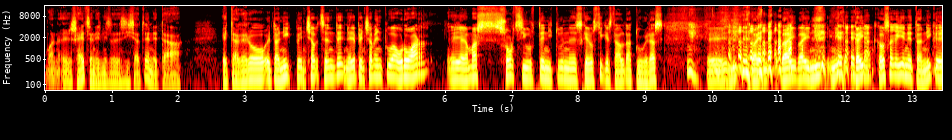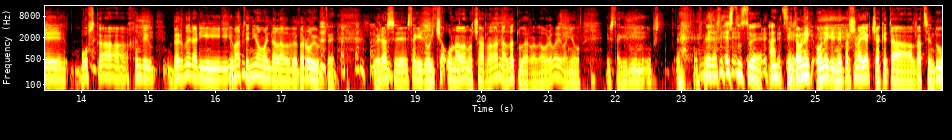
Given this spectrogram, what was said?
bueno, mintzat ez izaten, eta, Eta gero, eta nik pentsatzen de, nire pentsamentua oro har, e, amaz sortzi urte nituen ez geroztik ez da aldatu, beraz, e, nik, bai, bai, bai, nik, nik gai, gauza gehienetan, nik e, boska jende berberari ematen nion dela berroi urte. Beraz, ez dakit, oitxa, ona dan, otxarra dan, aldatu beharra da, bai, baina ez dakit, ni, ni, Beraz, ez duzue, antzi. eta honek, honek, nire personaiak txaketa aldatzen du,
